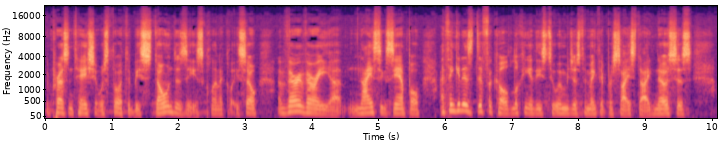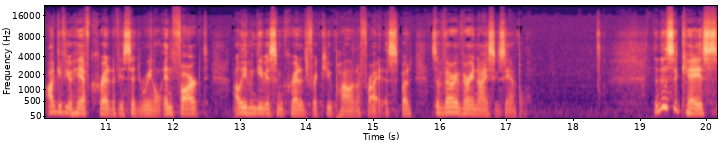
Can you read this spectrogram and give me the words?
the presentation was thought to be stone disease clinically. So, a very, very uh, nice example. I think it is difficult looking at these two images to make the precise diagnosis. I'll give you half credit if you said renal infarct. I'll even give you some credit for acute pyelonephritis, but it's a very, very nice example. Now, this is a case,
